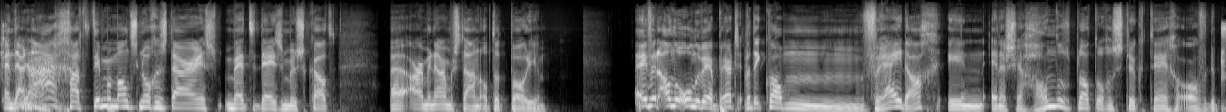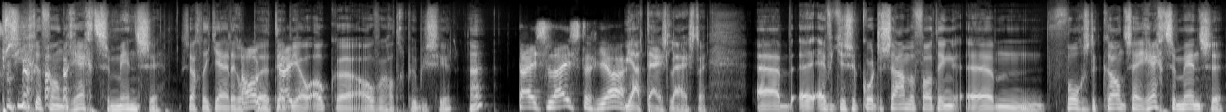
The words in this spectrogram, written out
En daarna ja. gaat Timmermans nog eens daar eens met deze Muscat uh, arm in arm staan op dat podium. Even een ander onderwerp, Bert. Want ik kwam vrijdag in NRC Handelsblad nog een stuk tegen over de psyche van rechtse mensen. Ik zag dat jij er op Oh, uh, TPO kijk. ook uh, over had gepubliceerd. Huh? Thijs Lijster, ja. Ja, Thijs Lijster. Uh, eventjes een korte samenvatting. Um, volgens de krant zijn rechtse mensen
